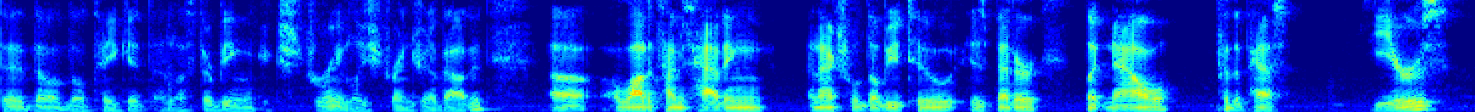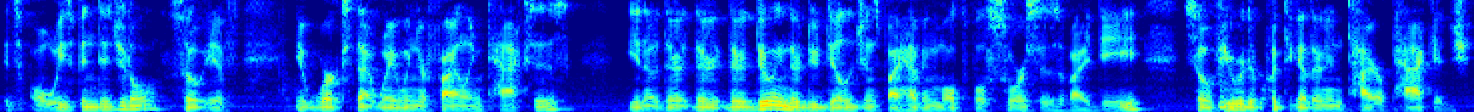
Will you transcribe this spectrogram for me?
they'll, they'll take it unless they're being extremely stringent about it. Uh, a lot of times, having an actual W 2 is better, but now for the past years, it's always been digital. So if it works that way when you're filing taxes, you know they're they're they're doing their due diligence by having multiple sources of ID. So if you were to mm-hmm. put together an entire package,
